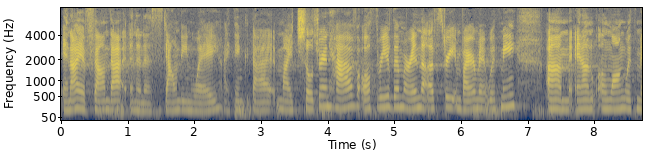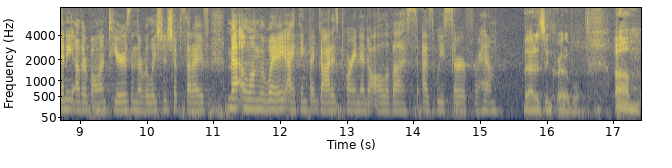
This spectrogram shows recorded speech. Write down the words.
And I have found that in an astounding way. I think that my children have, all three of them are in the Upstreet environment with me, um, and along with many other volunteers and the relationships that I've met along the way, I think that God is pouring into all of us as we serve for Him. That is incredible. Um,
